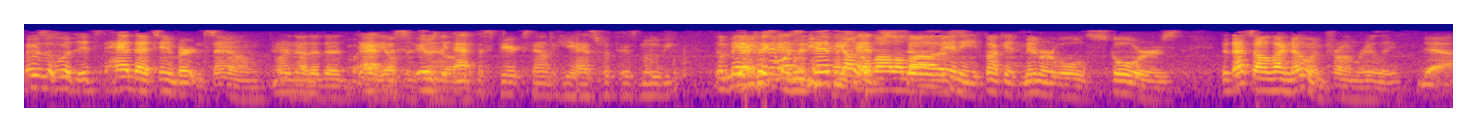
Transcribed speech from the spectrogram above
It was it had that Tim Burton sound, or no, the, the Danny Atmos- Elfman it was sound. the atmospheric sound that he has with his movie. But Yeah, 'cause it that wasn't movie heavy on the had La La So Las. many fucking memorable scores. That's all I know him from, really. yeah,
